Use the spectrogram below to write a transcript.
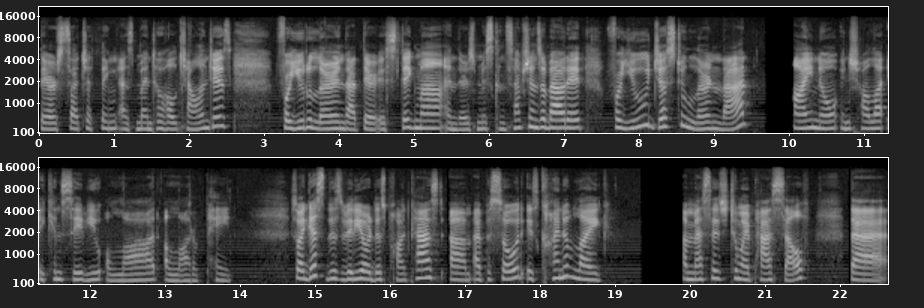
there's such a thing as mental health challenges, for you to learn that there is stigma and there's misconceptions about it, for you just to learn that, I know inshallah it can save you a lot, a lot of pain. So I guess this video or this podcast um, episode is kind of like a message to my past self that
